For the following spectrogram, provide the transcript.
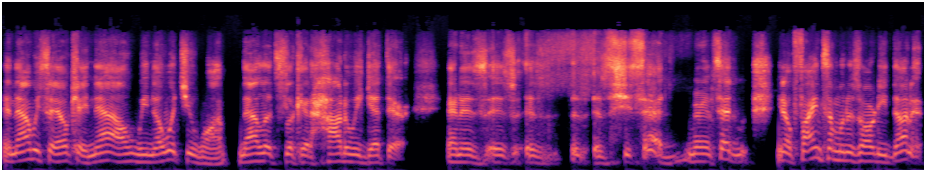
And now we say, okay, now we know what you want. Now let's look at how do we get there. And as as as, as she said, Miriam said, you know, find someone who's already done it.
